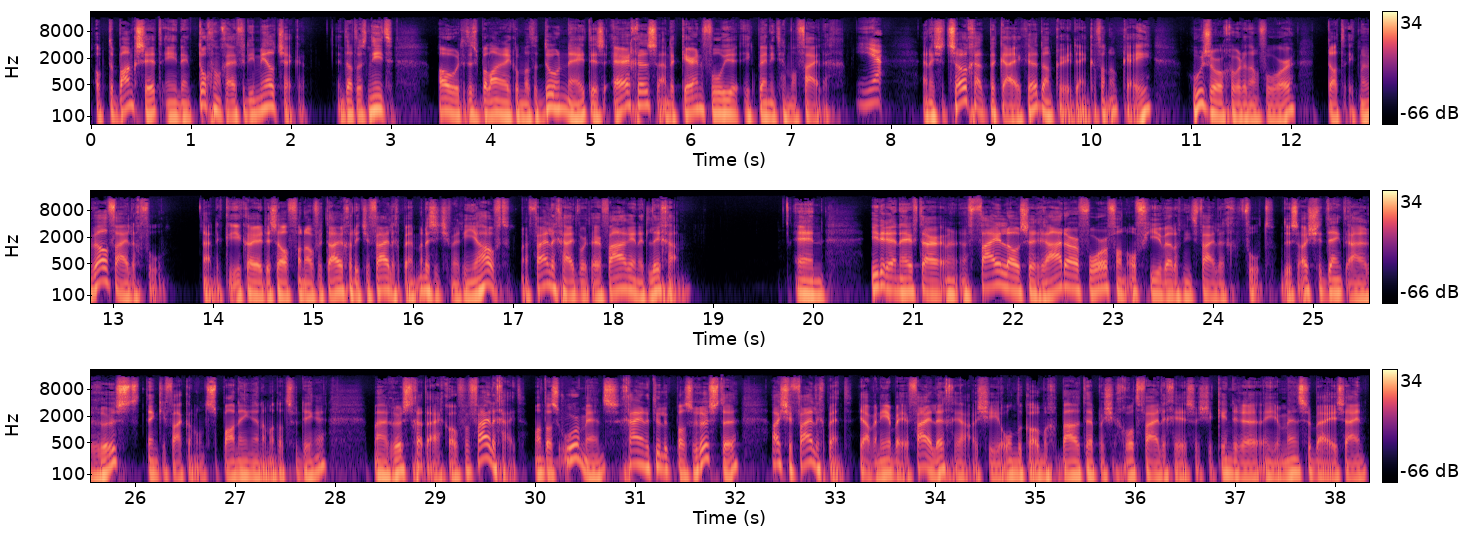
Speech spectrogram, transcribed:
op de bank zit en je denkt toch nog even die mail checken. En dat is niet, oh, het is belangrijk om dat te doen. Nee, het is ergens aan de kern voel je, ik ben niet helemaal veilig. Ja. En als je het zo gaat bekijken, dan kun je denken van oké, hoe zorgen we er dan voor dat ik me wel veilig voel? Nou, je kan je er zelf van overtuigen dat je veilig bent, maar dan zit je weer in je hoofd. Maar veiligheid wordt ervaren in het lichaam. En iedereen heeft daar een, een feilloze radar voor van of je je wel of niet veilig voelt. Dus als je denkt aan rust, denk je vaak aan ontspanning en allemaal dat soort dingen. Maar rust gaat eigenlijk over veiligheid. Want als oermens ga je natuurlijk pas rusten als je veilig bent. Ja, wanneer ben je veilig? Ja, als je je onderkomen gebouwd hebt, als je grot veilig is, als je kinderen en je mensen bij je zijn.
